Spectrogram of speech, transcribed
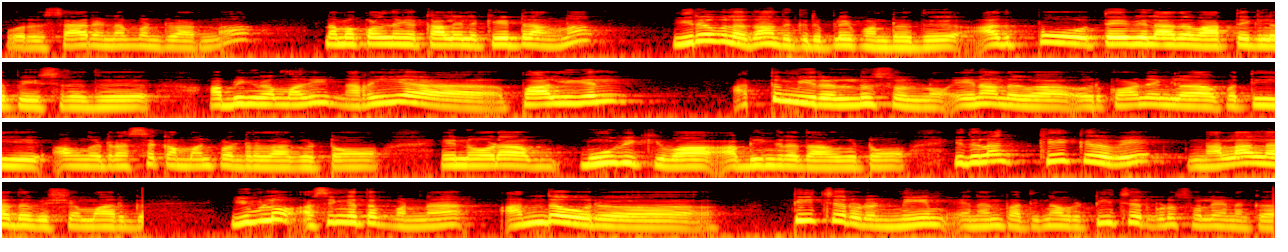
ஒரு சார் என்ன பண்ணுறாருன்னா நம்ம குழந்தைங்க காலையில் கேட்டுறாங்கன்னா இரவில் தான் அதுக்கு ரிப்ளை பண்ணுறது அதுப்போ தேவையில்லாத வார்த்தைகளை பேசுகிறது அப்படிங்கிற மாதிரி நிறைய பாலியல் அத்துமீறல்னு சொல்லணும். ஏன்னா அந்த ஒரு குழந்தைங்கள பற்றி அவங்க ட்ரெஸ்ஸை கமெண்ட் பண்ணுறதாகட்டும் என்னோட மூவிக்கு வா அப்படிங்கிறதாகட்டும் இதெல்லாம் கேட்கவே நல்லா இல்லாத விஷயமா இருக்குது இவ்வளோ அசிங்கத்தை பண்ண அந்த ஒரு டீச்சரோட நேம் என்னன்னு பார்த்தீங்கன்னா ஒரு டீச்சர் கூட சொல்ல எனக்கு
